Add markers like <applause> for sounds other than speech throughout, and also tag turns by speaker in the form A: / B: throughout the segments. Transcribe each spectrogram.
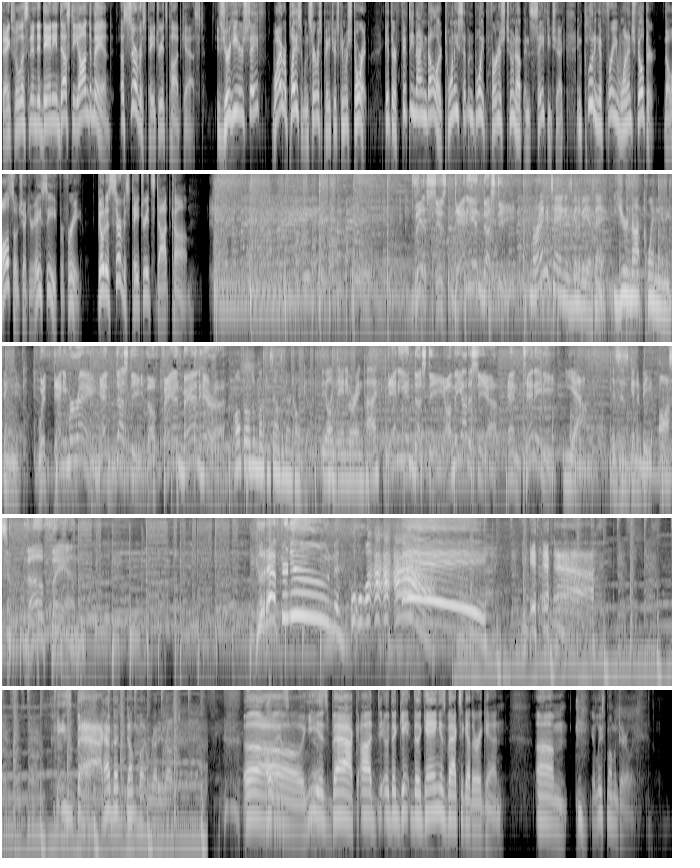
A: Thanks for listening to Danny and Dusty on Demand, a Service Patriots podcast.
B: Is your heater safe? Why replace it when Service Patriots can restore it? Get their $59 27 point furnace tune up and safety check, including a free 1 inch filter. They'll also check your AC for free.
A: Go to servicepatriots.com.
C: This is Danny and Dusty
D: Meringatang is going to be a thing.
B: You're not coining anything new.
C: With Danny Marang and Dusty the Fan Man Harah.
B: I'll throw monkey sounds in there and call it good.
D: The old Danny meringue pie.
C: Danny and Dusty on the Odyssey app and 1080
D: Yeah, this is going to be awesome.
C: The Fan.
A: Good afternoon! Ah ah Hey! <laughs> Yeah! He's back.
B: Have that dump button ready, Rust.
A: Oh, he is back. Uh, d- the ga- the gang is back together again. Um, <clears throat>
B: At least momentarily.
